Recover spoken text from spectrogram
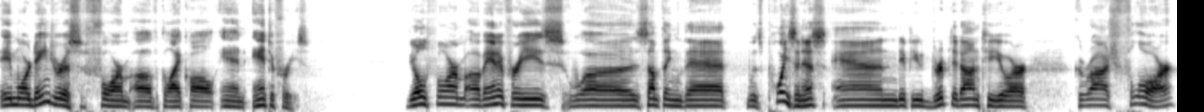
a more dangerous form of glycol in antifreeze. The old form of antifreeze was something that was poisonous, and if you dripped it onto your garage floor,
